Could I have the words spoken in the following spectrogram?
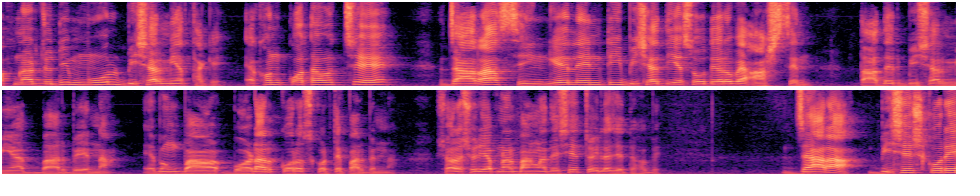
আপনার যদি মূল ভিসার মেয়াদ থাকে, এখন কথা হচ্ছে যারা সিঙ্গেল এন্ট্রি ভিসা দিয়ে সৌদি আরবে আসছেন, তাদের ভিসার মেয়াদ বাড়বে না এবং বর্ডার ক্রস করতে পারবেন না। সরাসরি আপনার বাংলাদেশে চলে যেতে হবে। যারা বিশেষ করে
